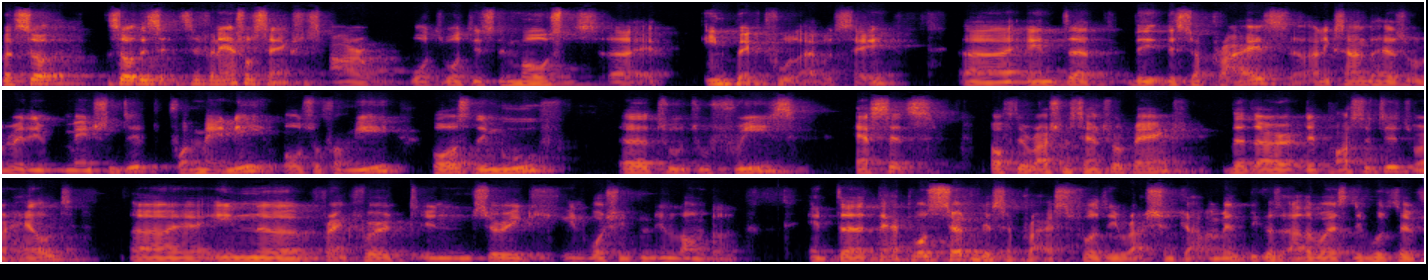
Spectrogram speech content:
But so so this, the financial sanctions are what what is the most uh, impactful, I would say. Uh, and uh, the, the surprise, Alexander has already mentioned it, for many, also for me, was the move uh, to, to freeze assets of the Russian central bank that are deposited or held uh, in uh, Frankfurt, in Zurich, in Washington, in London. And uh, that was certainly a surprise for the Russian government because otherwise they would have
